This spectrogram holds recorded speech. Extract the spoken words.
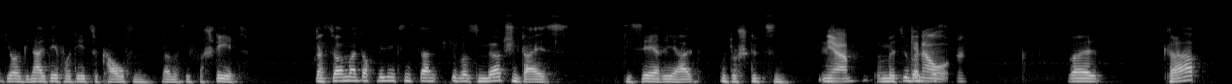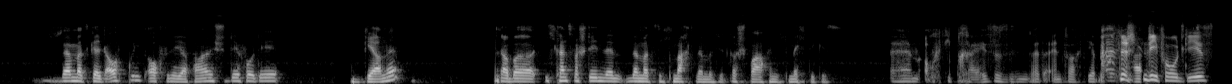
die Original-DVD zu kaufen, weil man sie versteht, dann soll man doch wenigstens dann übers Merchandise die Serie halt unterstützen. ja, Genau. Weil klar, wenn man das Geld aufbringt, auch für eine japanische DVD, gerne. Aber ich kann es verstehen, wenn, wenn man es nicht macht, wenn man der Sprache nicht mächtig ist. Ähm, auch die Preise sind halt einfach, die japanischen DVDs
